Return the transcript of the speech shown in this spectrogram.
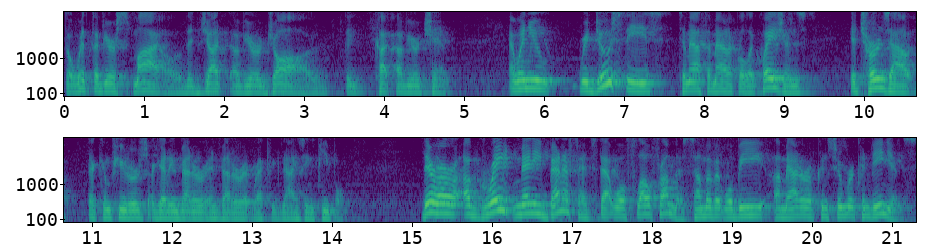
the width of your smile, the jut of your jaw, the cut of your chin. And when you reduce these to mathematical equations, it turns out that computers are getting better and better at recognizing people. There are a great many benefits that will flow from this. Some of it will be a matter of consumer convenience.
